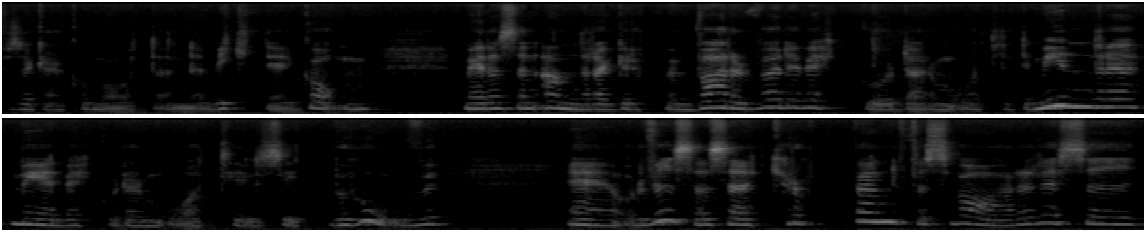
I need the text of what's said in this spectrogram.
försöka komma åt en viktnedgång. Medan den andra gruppen varvade veckor där de åt lite mindre med veckor där de åt till sitt behov. Eh, och det visade sig att kroppen försvarade sig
